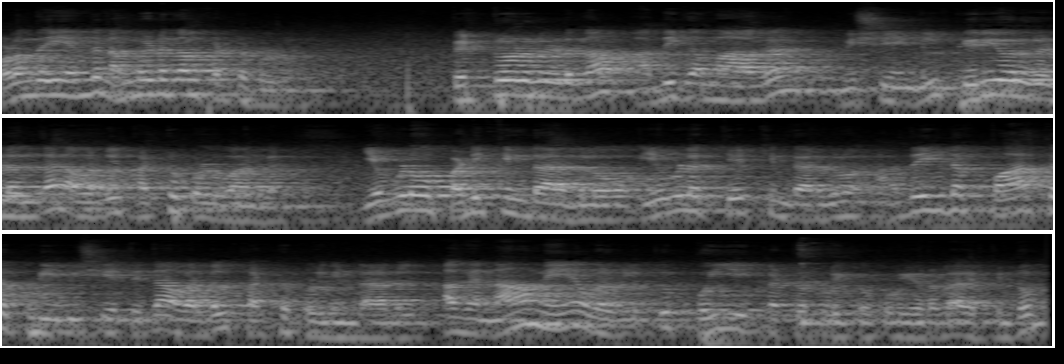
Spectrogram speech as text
குழந்தையை வந்து நம்மிடம் தான் கட்டப்படும் பெற்றோர்களிடம் அதிகமாக விஷயங்கள் பெரியோர்களிடம்தான் அவர்கள் கற்றுக்கொள்வார்கள். எவ்வளோ படிக்கின்றார்களோ எவ்வளோ கேட்கின்றார்களோ அதை விட பார்க்கக்கூடிய விஷயத்தை தான் அவர்கள் கற்றுக்கொள்கின்றார்கள். ஆக நாமே அவர்களுக்கு பொய்யை கற்றுக்கொடுக்கக்கூடியவர்களாக இருக்கின்றோம்.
